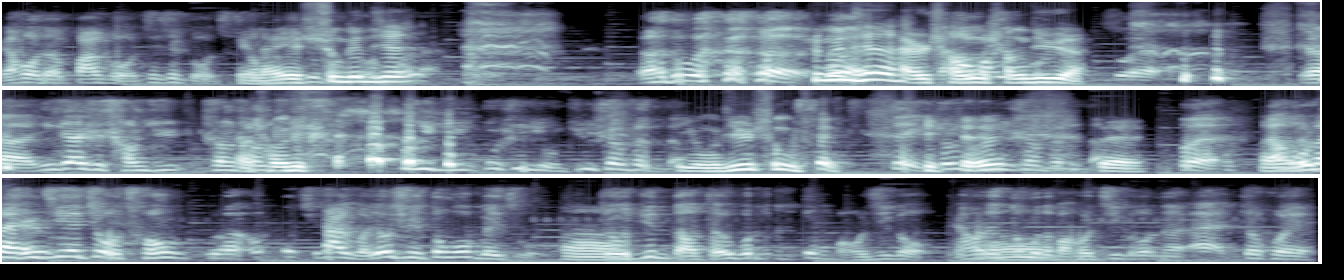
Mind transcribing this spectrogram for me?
然后呢，把狗这些狗来生根签。啊，对，生根签还是长长居啊？对，呃，应该是长居，长长居，永都是永居身份的，永居身份，对，都是永居身份的，对对。然后直接就从呃欧洲其他国，尤其是东欧为主，就运到德国的动物保护机构，然后这动物的保护机构呢，哎，就会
